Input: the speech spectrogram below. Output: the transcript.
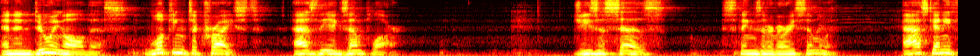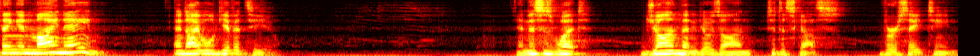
And in doing all this, looking to Christ as the exemplar, Jesus says things that are very similar. Ask anything in my name, and I will give it to you. And this is what John then goes on to discuss. Verse 18.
